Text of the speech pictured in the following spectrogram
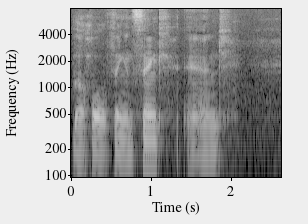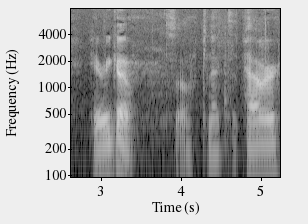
the whole thing in sync and here we go. So connect the power.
